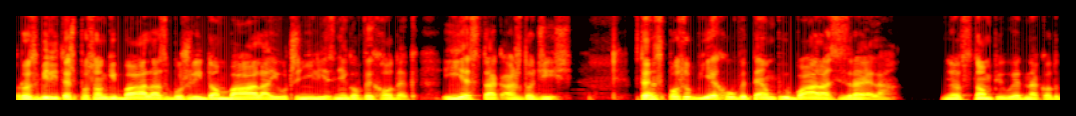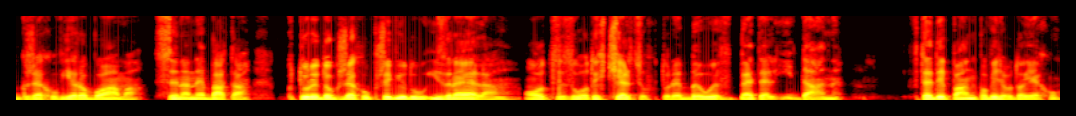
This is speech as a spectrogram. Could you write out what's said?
Rozbili też posągi Baala, zburzyli dom Baala i uczynili z niego wychodek. I jest tak aż do dziś. W ten sposób Jehu wytępił Baala z Izraela. Nie odstąpił jednak od grzechów Jeroboama, syna Nebata, który do grzechu przywiódł Izraela od złotych cielców, które były w Betel i Dan. Wtedy Pan powiedział do Jehu,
